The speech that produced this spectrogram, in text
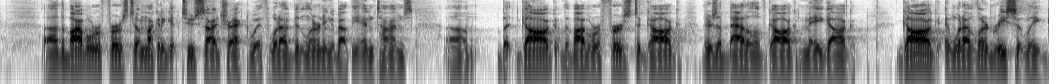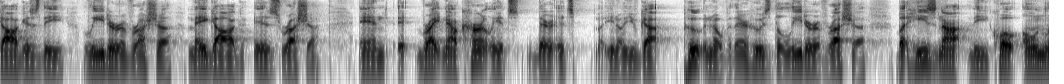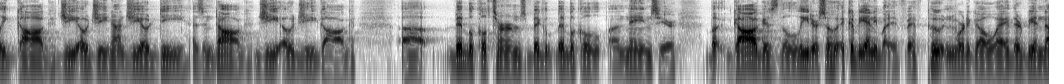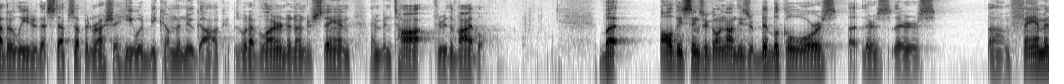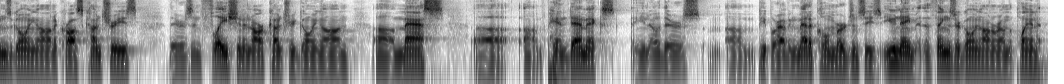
Uh, the Bible refers to, I'm not going to get too sidetracked with what I've been learning about the end times, um, but Gog, the Bible refers to Gog. There's a battle of Gog, Magog. Gog, and what I've learned recently, Gog is the leader of Russia, Magog is Russia. And it, right now, currently, it's there. It's you know you've got Putin over there, who's the leader of Russia, but he's not the quote only Gog, G O G, not G O D as in dog, G O G Gog. Uh, biblical terms, big, biblical uh, names here. But Gog is the leader, so it could be anybody. If, if Putin were to go away, there'd be another leader that steps up in Russia. He would become the new Gog, is what I've learned and understand and been taught through the Bible. But all these things are going on. These are biblical wars. Uh, there's there's um, famines going on across countries. There's inflation in our country going on, uh, mass uh, um, pandemics. You know, there's um, people are having medical emergencies. You name it. The things are going on around the planet.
